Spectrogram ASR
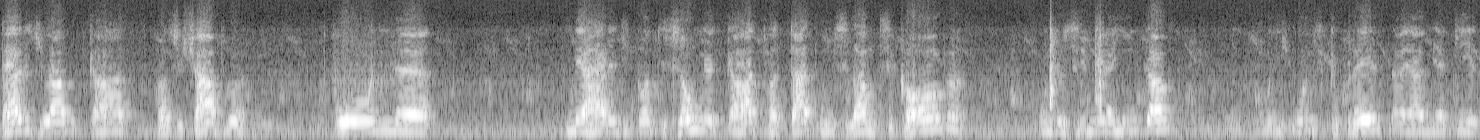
Bergland hast Schafe und äh, wir hatten die Kondition nicht gehabt, von dort ums Land zu kommen. Und da sind wir hingegangen und ich uns geplant, naja, wir gehen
